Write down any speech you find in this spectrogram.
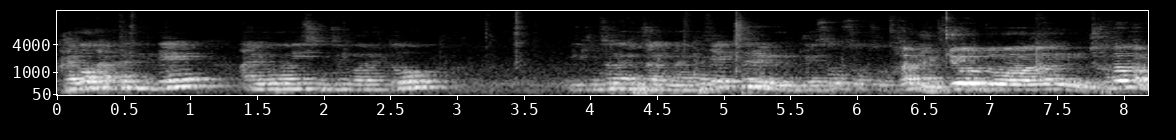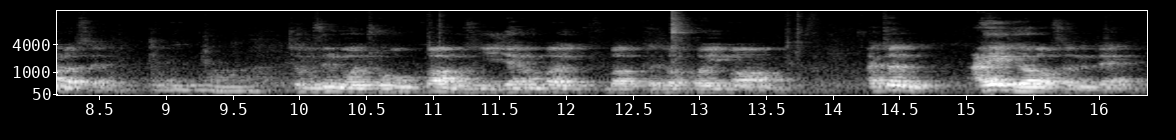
갈 것 같았는데 알고 보니 진중권이 또 우리 김성회 소장님한테 팩트를 이렇게 쏙쏙쏙 한 6개월 동안은 쳐다도 안 봤어요. 어, 저 무슨 뭐 조국과 무슨 이재명과 막 그래서 거의 뭐 하여튼 아예 대화가 없었는데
